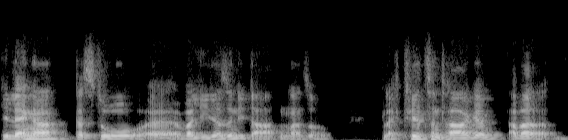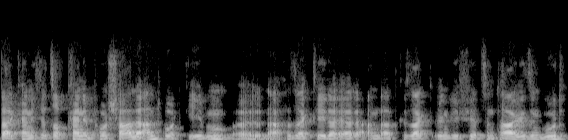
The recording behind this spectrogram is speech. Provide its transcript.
Je länger, desto äh, valider sind die Daten. Also vielleicht 14 Tage, aber da kann ich jetzt auch keine pauschale Antwort geben. Äh, nachher sagt jeder, ja, der andere hat gesagt, irgendwie 14 Tage sind gut.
